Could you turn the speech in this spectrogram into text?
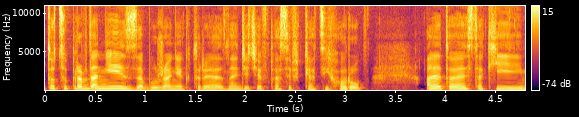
To co prawda nie jest zaburzenie, które znajdziecie w klasyfikacji chorób, ale to jest taki,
